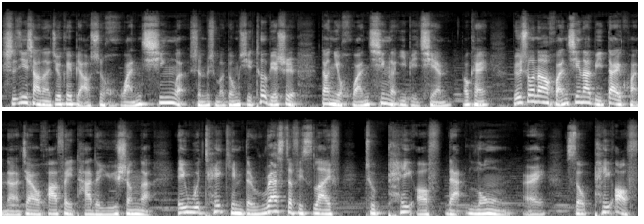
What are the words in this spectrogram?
实际上呢就可以表示还清了什么什么东西，特别是当你还清了一笔钱，OK？比如说呢，还清那笔贷款呢，将要花费他的余生啊，It would take him the rest of his life to pay off that loan，right？So pay off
